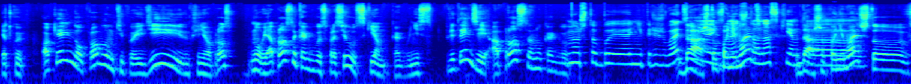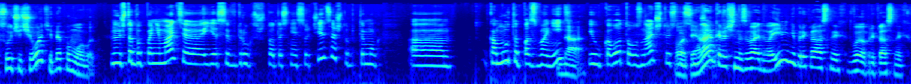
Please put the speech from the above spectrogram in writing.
Я такой, окей, no problem, типа, иди, вообще не вопрос. Ну, я просто, как бы, спросил, с кем, как бы, не с претензией, а просто, ну, как бы... Ну, чтобы не переживать да, за нее чтобы понимать, знать, что она с кем-то... Да, чтобы понимать, что в случае чего тебе помогут. Ну, и чтобы понимать, э, если вдруг что-то с ней случится, чтобы ты мог э, кому-то позвонить да. и у кого-то узнать, что с ней Вот, случилось. и она, короче, называет два имени прекрасных, двое прекрасных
